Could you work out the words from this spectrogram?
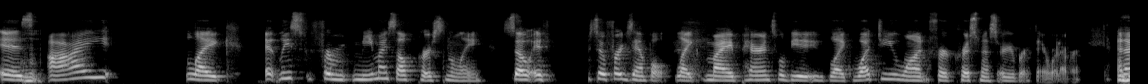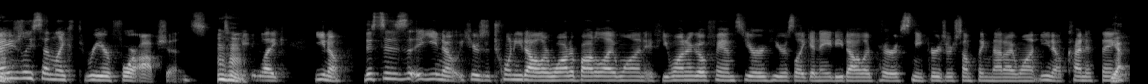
is Mhm. I like at least for me myself personally. So if so for example, like my parents will be like, what do you want for Christmas or your birthday or whatever? And I Mhm. usually send like three or four options to Mhm. be like, you know, this is, uh, you know, here's a $20 water bottle I want. If you want to go fancier, here's like an $80 pair of sneakers or something that I want, you know, kind of thing. Yeah.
